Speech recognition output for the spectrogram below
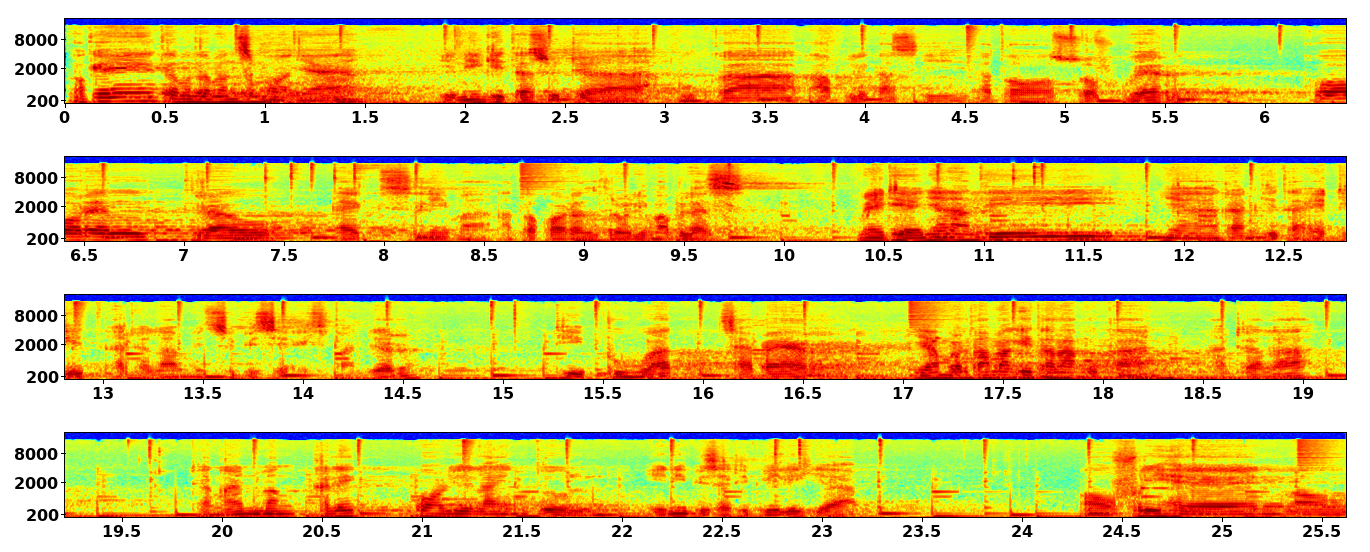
Oke, teman-teman semuanya, ini kita sudah buka aplikasi atau software Corel Draw X5 atau Corel Draw 15 medianya nanti yang akan kita edit adalah Mitsubishi Expander dibuat CPR yang pertama kita lakukan adalah dengan mengklik polyline tool. Ini bisa dipilih ya. Mau freehand mau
